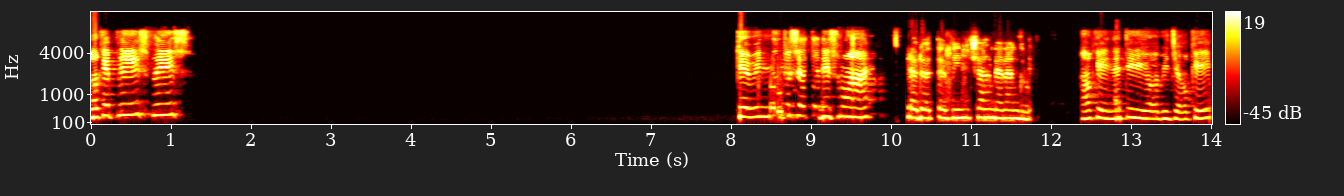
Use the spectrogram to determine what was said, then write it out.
Okay, please, please. Okay, we need to settle this one. Ya doktor bincang dalam grup. Okay, nanti you bincang. Okay.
